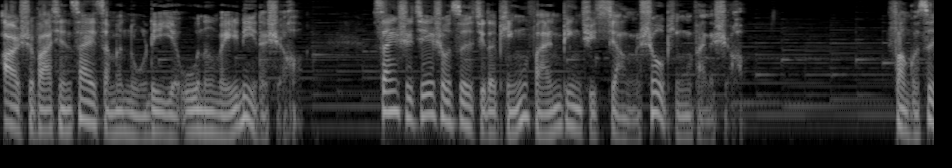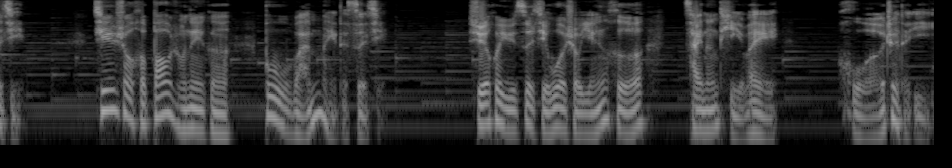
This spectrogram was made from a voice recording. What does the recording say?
二是发现再怎么努力也无能为力的时候，三是接受自己的平凡并去享受平凡的时候。放过自己，接受和包容那个不完美的自己，学会与自己握手言和，才能体味活着的意义。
